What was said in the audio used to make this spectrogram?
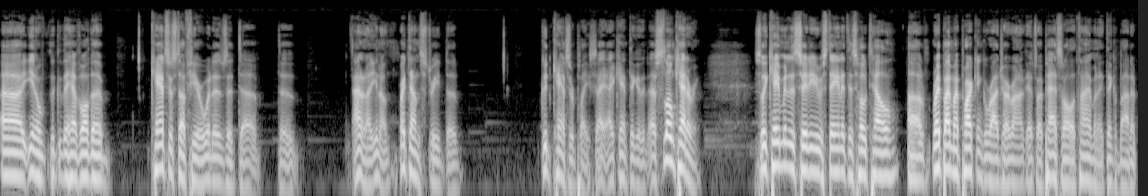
Uh, you know, they have all the cancer stuff here. What is it? Uh, the I don't know. You know, right down the street, the good cancer place. I, I can't think of it. Uh, Sloan Kettering. So he came into the city. He was staying at this hotel uh, right by my parking garage. Ironically, that's why I pass it all the time and I think about it.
